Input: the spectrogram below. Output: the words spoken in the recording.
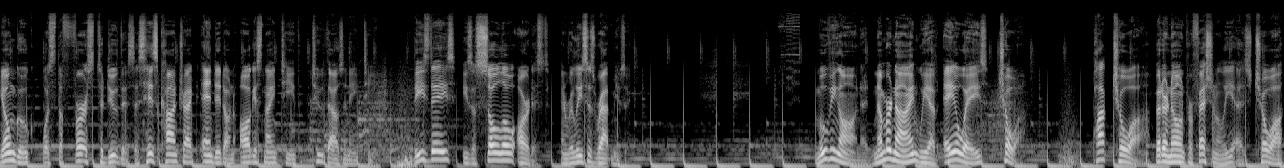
Yongguk was the first to do this as his contract ended on August 19, 2018. These days, he's a solo artist and releases rap music. Moving on, at number 9, we have AOA's Choa. Pak Choa, better known professionally as Choa,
